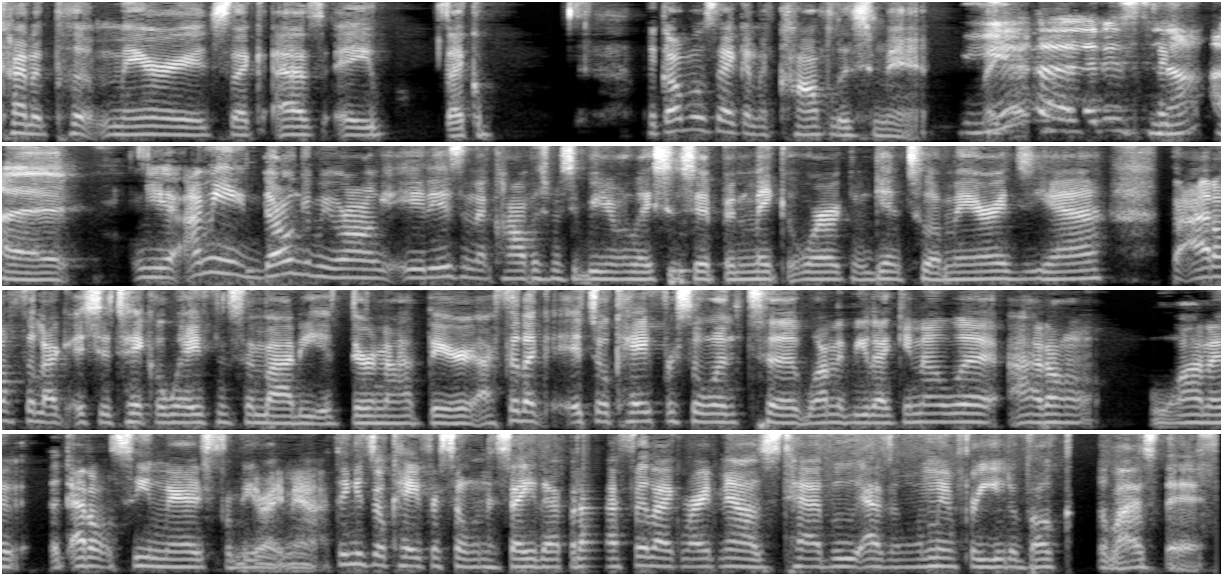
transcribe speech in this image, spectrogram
kind of put marriage like as a like a like almost like an accomplishment. Like, yeah it is like- not Yeah, I mean, don't get me wrong. It is an accomplishment to be in a relationship and make it work and get into a marriage. Yeah, but I don't feel like it should take away from somebody if they're not there. I feel like it's okay for someone to want to be like, you know what, I don't want to. I don't see marriage for me right now. I think it's okay for someone to say that, but I feel like right now it's taboo as a woman for you to vocalize that.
